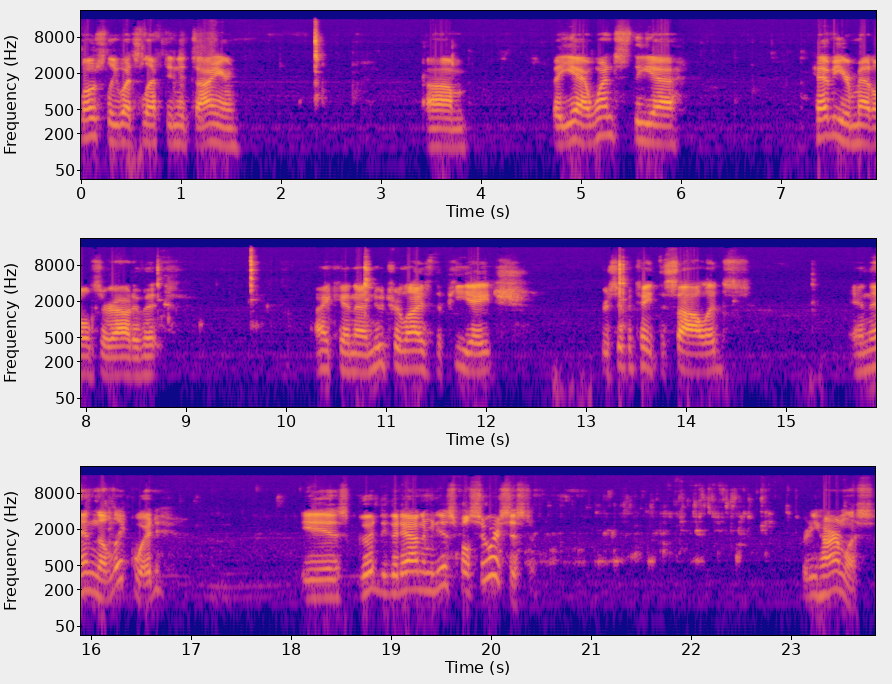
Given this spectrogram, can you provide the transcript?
Mostly what's left in it's iron. Um, but yeah, once the uh, heavier metals are out of it, I can uh, neutralize the pH, precipitate the solids, and then the liquid is good to go down the municipal sewer system. Pretty harmless.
